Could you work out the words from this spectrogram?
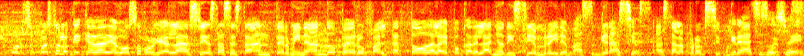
Y por supuesto lo que queda de agosto, porque ya las fiestas están terminando, pero falta toda la época del año, diciembre y demás. Gracias, hasta la próxima. Gracias, José.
